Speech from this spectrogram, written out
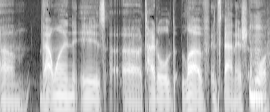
um, that one is uh, titled "Love" in Spanish, Mm-hmm. "Amor,"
